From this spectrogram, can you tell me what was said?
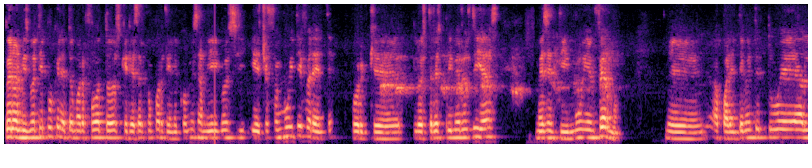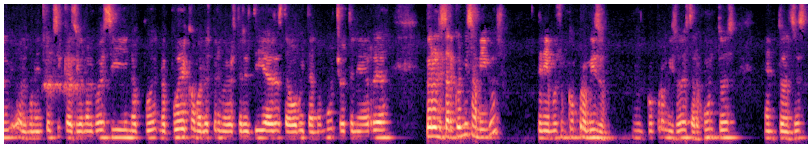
pero al mismo tiempo quería tomar fotos, quería estar compartiendo con mis amigos y, y de hecho fue muy diferente porque los tres primeros días me sentí muy enfermo. Eh, aparentemente tuve al, alguna intoxicación, algo así, no pude, no pude comer los primeros tres días, estaba vomitando mucho, tenía diarrea, pero al estar con mis amigos teníamos un compromiso, un compromiso de estar juntos, entonces,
